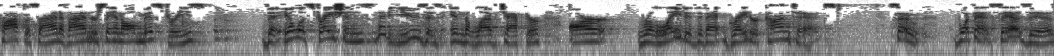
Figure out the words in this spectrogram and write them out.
prophesy, and if I understand all mysteries, the illustrations that he uses in the love chapter are related to that greater context. So, what that says is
